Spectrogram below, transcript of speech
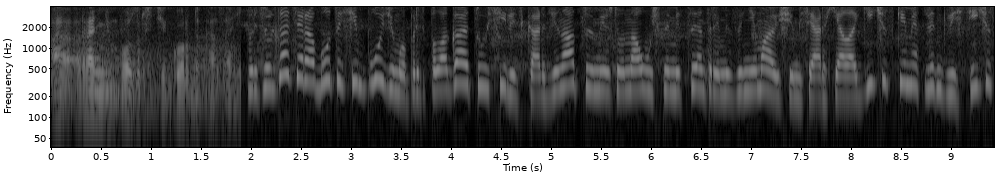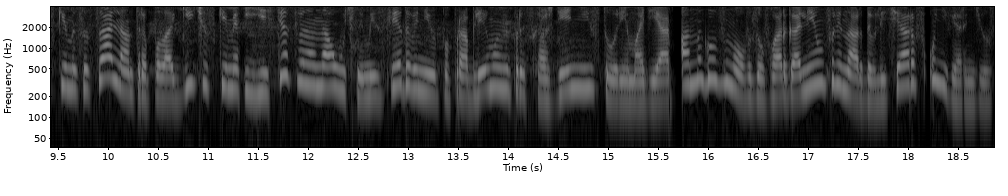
о раннем возрасте города Казани. В результате работы симпозиума предполагается усилить координацию между научными центрами, занимающимися археологическими, лингвистическими, социально-антропологическими и естественно-научными исследованиями по проблемам происхождения истории Мадьяр. Анна Глазунова, Зуфар Галимов, Ленар Давлетьяров, Univer News.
